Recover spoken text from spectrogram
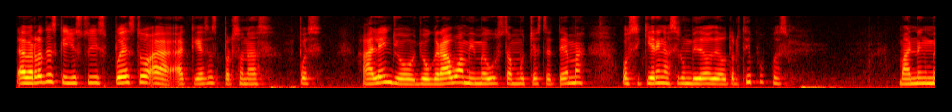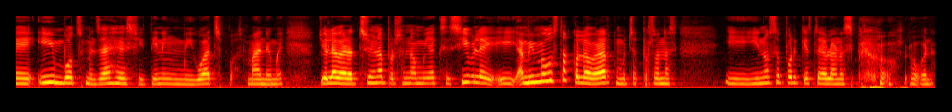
La verdad es que yo estoy dispuesto a, que esas personas, pues, Allen, yo, yo grabo, a mí me gusta mucho este tema. O si quieren hacer un video de otro tipo, pues mándenme inbox, mensajes, si tienen mi WhatsApp, pues mándenme. Yo la verdad soy una persona muy accesible y a mí me gusta colaborar con muchas personas. Y, no sé por qué estoy hablando así, pero, pero bueno.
